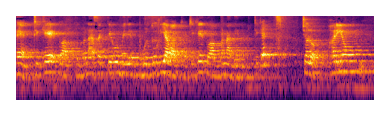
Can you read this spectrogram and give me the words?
हैं, ठीक है? तो आप खुद बना सकते हो। मैंने बोल तो दिया वाक्य, ठीक है? तो आप बना देना, ठीक है? चलो, हरिओम।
